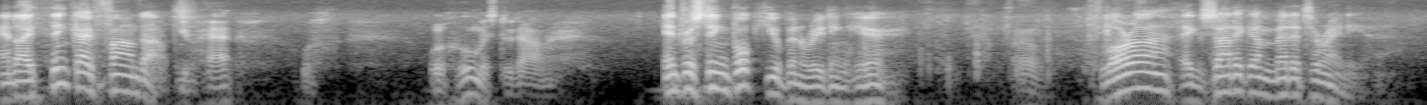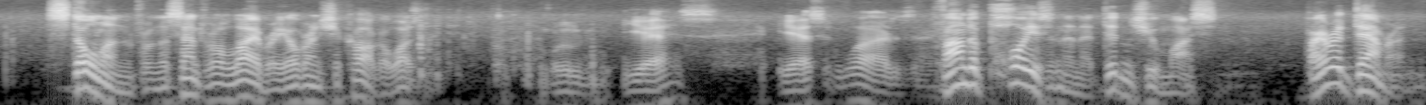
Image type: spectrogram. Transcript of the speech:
And I think I've found out. You have... Well, well, who, Mr. Dollar? Interesting book you've been reading here. Oh. Flora Exotica Mediterranea. Stolen from the Central Library over in Chicago, wasn't it? Well, yes. Yes, it was. Found a poison in it, didn't you, Marson? Pyrodamarin.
